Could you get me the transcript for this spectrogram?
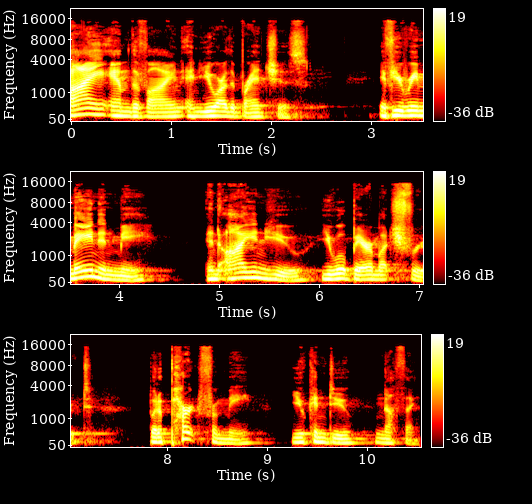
I am the vine, and you are the branches. If you remain in me, and I in you, you will bear much fruit. But apart from me, you can do nothing.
